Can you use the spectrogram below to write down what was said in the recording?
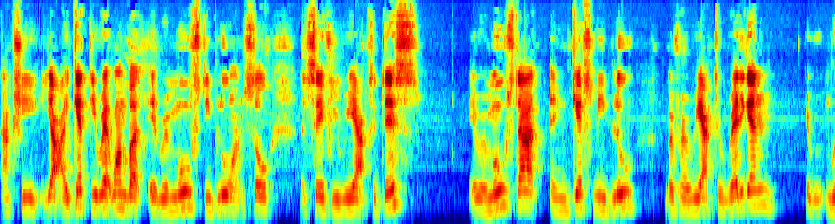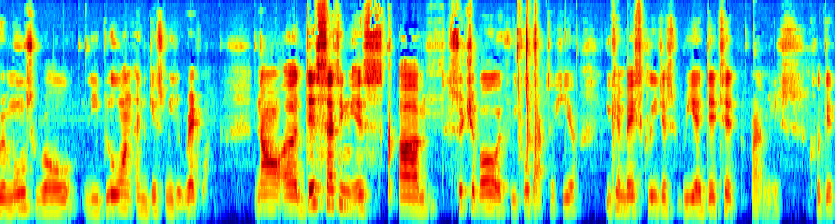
Actually, yeah, I get the red one, but it removes the blue one. So let's say if we react to this, it removes that and gives me blue. But if I react to red again, it removes row the blue one and gives me the red one. Now, uh, this setting is um, switchable. If we go back to here, you can basically just re-edit it. Right, let me just click it.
